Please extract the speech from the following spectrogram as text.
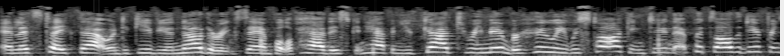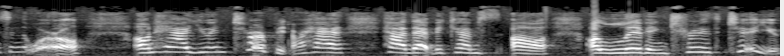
And let's take that one to give you another example of how this can happen. You've got to remember who he was talking to, and that puts all the difference in the world on how you interpret or how, how that becomes uh, a living truth to you.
